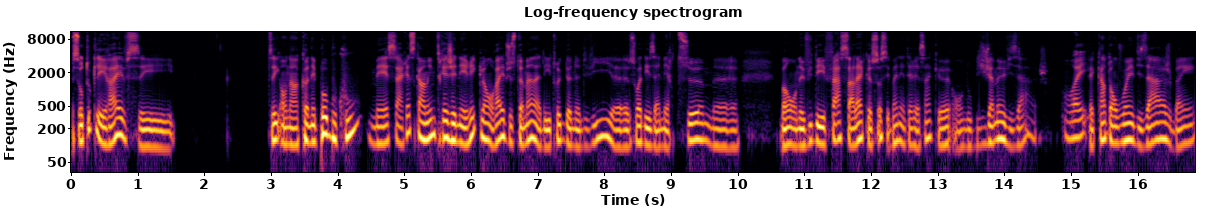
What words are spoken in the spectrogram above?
puis Surtout que les rêves, c'est. Tu sais, on n'en connaît pas beaucoup, mais ça reste quand même très générique. Là, on rêve justement à des trucs de notre vie, euh, soit des amertumes. euh, bon, on a vu des faces. Ça a l'air que ça, c'est bien intéressant qu'on n'oublie jamais un visage. Oui. Fait que quand on voit un visage, ben,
